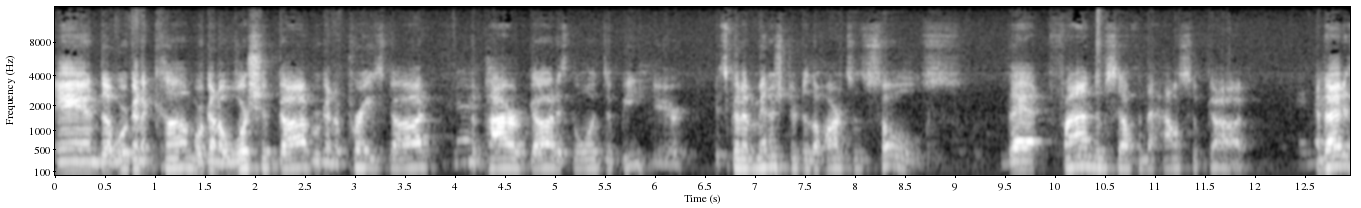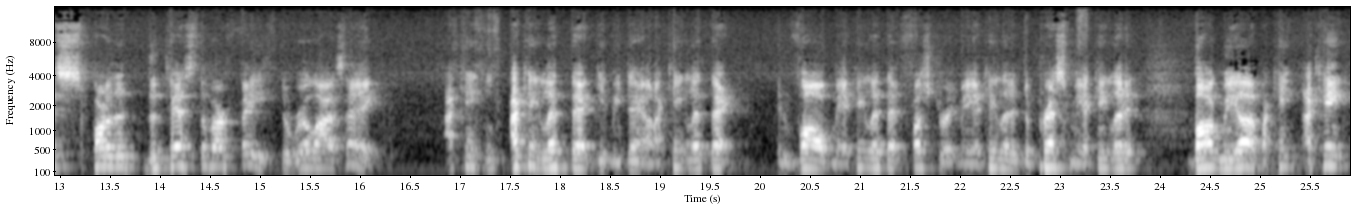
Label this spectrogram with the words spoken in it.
And uh, we're going to come. We're going to worship God. We're going to praise God. And the power of God is going to be here. It's going to minister to the hearts and souls that find themselves in the house of God. Amen. And that is part of the, the test of our faith to realize, hey, I can't I can't let that get me down. I can't let that involve me. I can't let that frustrate me. I can't let it depress me. I can't let it bog me up. I can't I can't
